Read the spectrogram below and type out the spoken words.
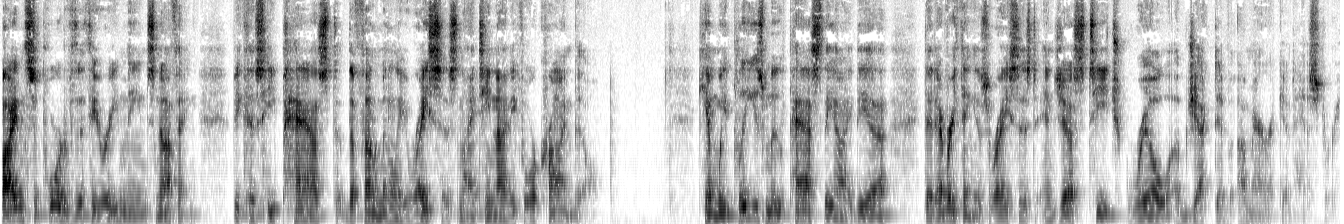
Biden's support of the theory means nothing because he passed the fundamentally racist 1994 crime bill. Can we please move past the idea that everything is racist and just teach real objective American history?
